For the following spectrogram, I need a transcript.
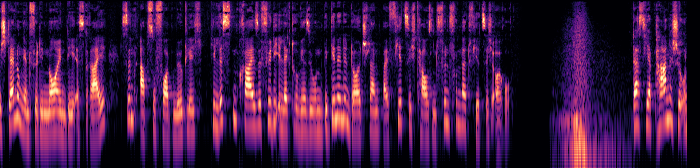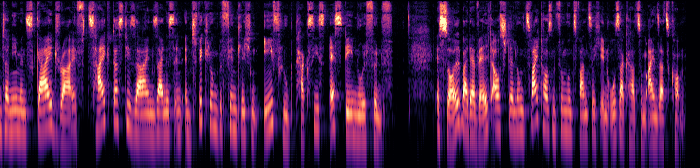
Bestellungen für den neuen DS3 sind ab sofort möglich. Die Listenpreise für die Elektroversion beginnen in Deutschland bei 40.540 Euro. Das japanische Unternehmen SkyDrive zeigt das Design seines in Entwicklung befindlichen E-Flugtaxis SD05. Es soll bei der Weltausstellung 2025 in Osaka zum Einsatz kommen.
